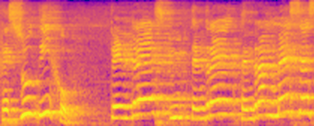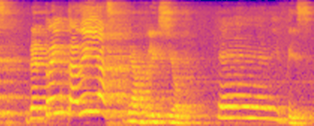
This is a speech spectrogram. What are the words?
Jesús dijo, tendréis, tendré, tendrán meses de 30 días de aflicción. Qué difícil.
